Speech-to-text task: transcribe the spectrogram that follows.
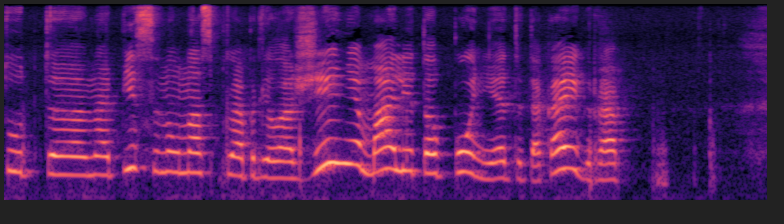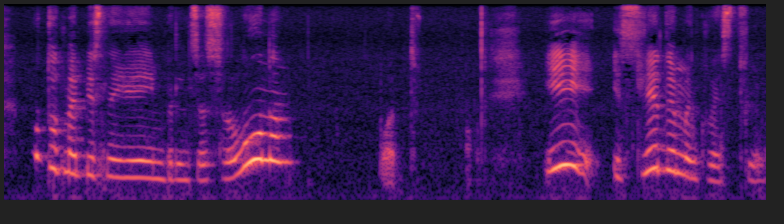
тут э, написано у нас про приложение My Little Pony. Это такая игра. Ну, тут написано ее имя принцесса Луна. Вот. И исследуем Эквестрию.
